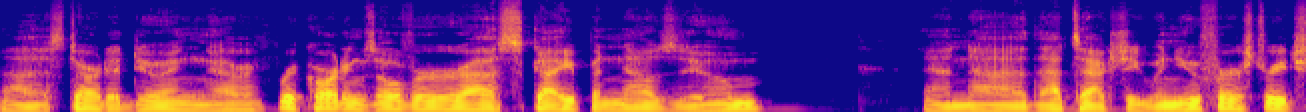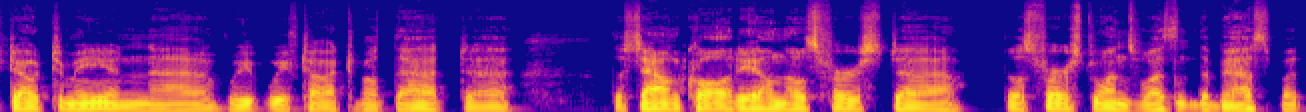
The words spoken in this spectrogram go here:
uh, started doing uh, recordings over uh, Skype and now Zoom. And uh, that's actually when you first reached out to me, and we, we've talked about that. The sound quality on those first those first ones wasn't the best, but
